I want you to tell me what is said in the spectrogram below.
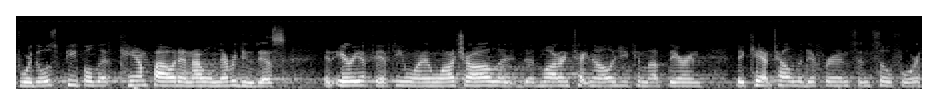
for those people that camp out, and I will never do this, at Area 50 when I watch all the, the modern technology come up there and they can't tell the difference and so forth,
